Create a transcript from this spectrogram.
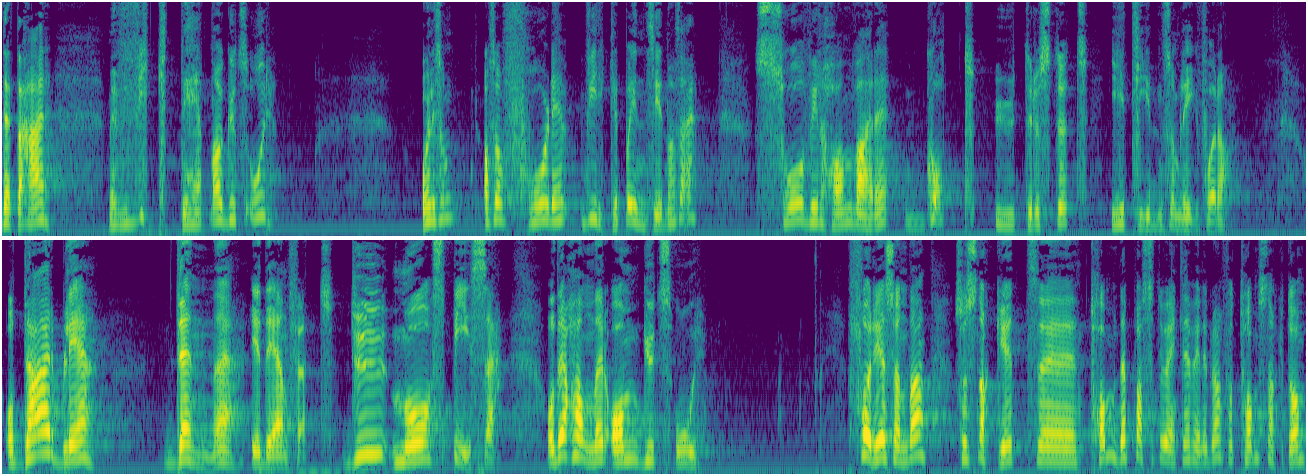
dette her med viktigheten av Guds ord, og liksom altså får det virkelig på innsiden av seg, så vil han være godt utrustet i tiden som ligger foran. Og der ble denne ideen født. Du må spise. Og det handler om Guds ord. Forrige søndag så snakket eh, Tom Det passet jo egentlig veldig bra, for Tom snakket om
